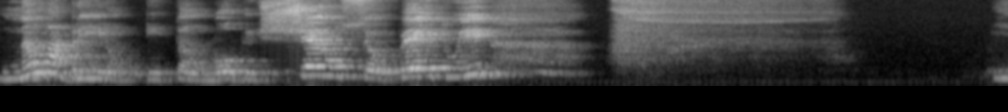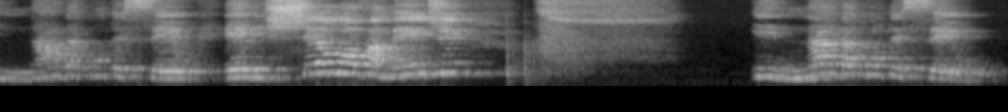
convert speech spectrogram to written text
não abriram, então o lobo encheu o seu peito e E nada aconteceu. Ele encheu novamente e nada aconteceu.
